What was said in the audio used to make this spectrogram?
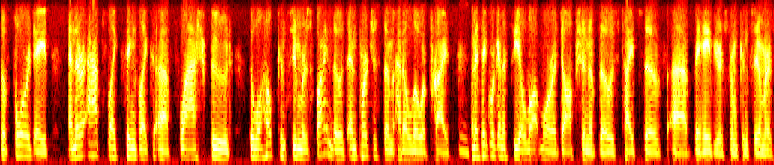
before date. And there are apps like things like uh, Flash Food that will help consumers find those and purchase them at a lower price. Mm-hmm. And I think we're going to see a lot more adoption of those types of uh, behaviors from consumers.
